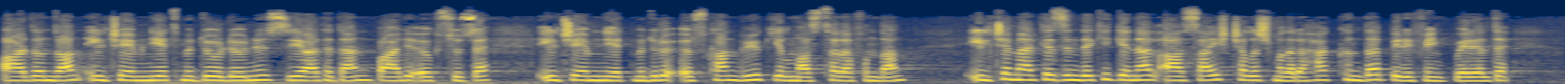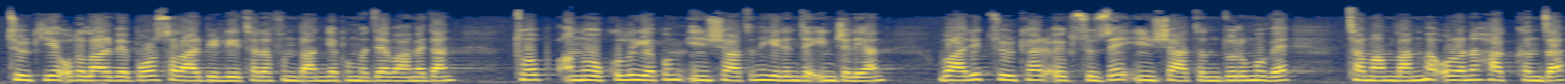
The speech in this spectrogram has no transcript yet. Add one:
Ardından İlçe Emniyet Müdürlüğü'nü ziyaret eden Vali Öksüz'e İlçe Emniyet Müdürü Özkan Büyük Yılmaz tarafından ilçe merkezindeki genel asayiş çalışmaları hakkında briefing verildi. Türkiye Odalar ve Borsalar Birliği tarafından yapımı devam eden Top Anaokulu yapım inşaatını yerinde inceleyen Vali Türker Öksüz'e inşaatın durumu ve tamamlanma oranı hakkında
